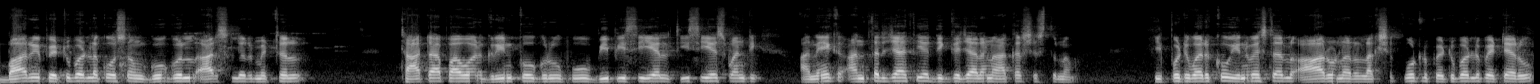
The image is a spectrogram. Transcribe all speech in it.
భారీ పెట్టుబడుల కోసం Google Arcelor Mittal Tata power Greenko group BPCL TCS వంటి అనేక అంతర్జాతీయ దిగ్గజాలను ఆకర్షిస్తున్నాం. ఇప్పటి వరకు ఇన్వెస్టర్లు ఆరున్నర లక్ష కోట్లు పెట్టుబడులు పెట్టారు.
